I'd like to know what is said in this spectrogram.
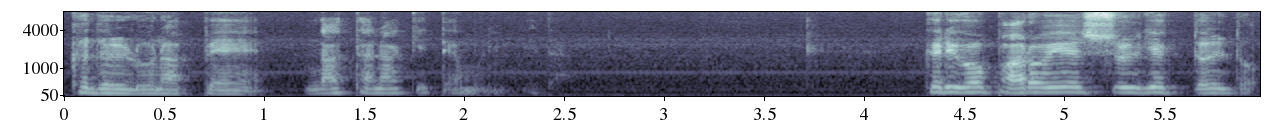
그들 눈앞에 나타났기 때문입니다. 그리고 바로의 술객들도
